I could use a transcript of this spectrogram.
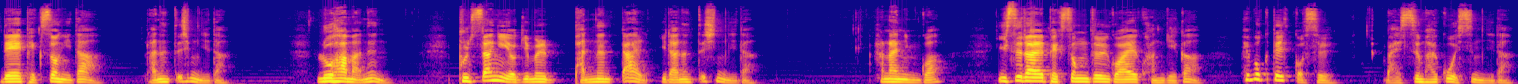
내 백성이다. 라는 뜻입니다. 루하마는 불쌍히 여김을 받는 딸이라는 뜻입니다. 하나님과 이스라엘 백성들과의 관계가 회복될 것을 말씀하고 있습니다.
